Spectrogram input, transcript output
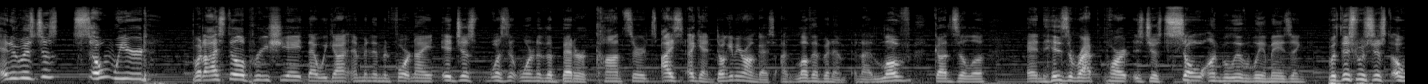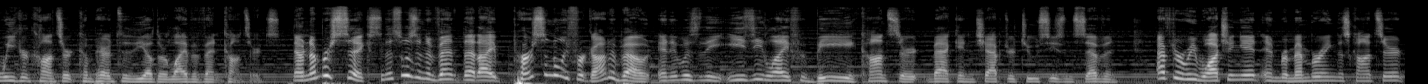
and it was just so weird. But I still appreciate that we got Eminem in Fortnite. It just wasn't one of the better concerts. I again, don't get me wrong, guys. I love Eminem and I love Godzilla, and his rap part is just so unbelievably amazing. But this was just a weaker concert compared to the other live event concerts. Now, number six, this was an event that I personally forgot about, and it was the Easy Life B concert back in Chapter 2, Season 7. After rewatching it and remembering this concert,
